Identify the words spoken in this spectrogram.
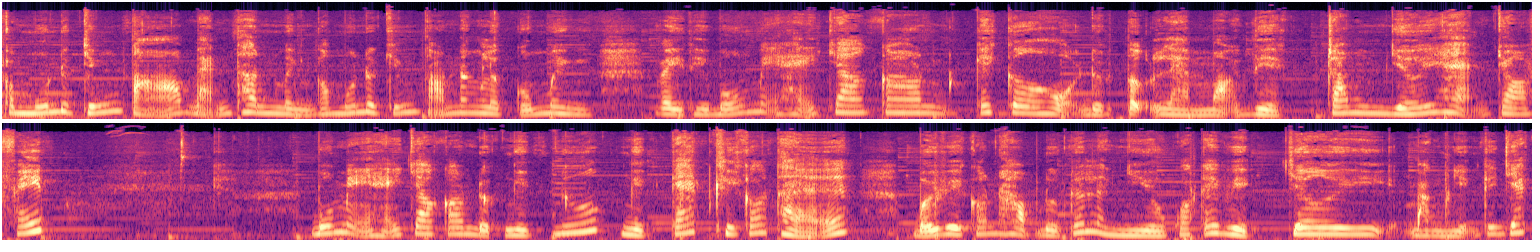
Con muốn được chứng tỏ bản thân mình, con muốn được chứng tỏ năng lực của mình. Vậy thì bố mẹ hãy cho con cái cơ hội được tự làm mọi việc trong giới hạn cho phép. Bố mẹ hãy cho con được nghịch nước, nghịch cát khi có thể, bởi vì con học được rất là nhiều qua cái việc chơi bằng những cái giác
